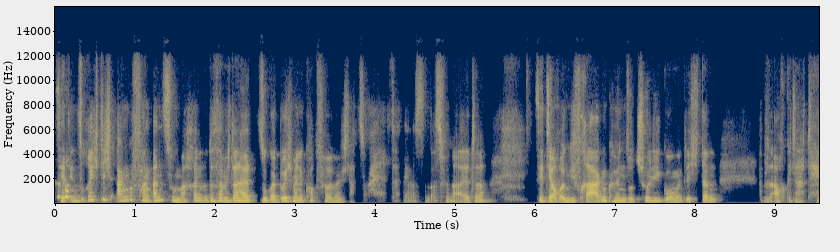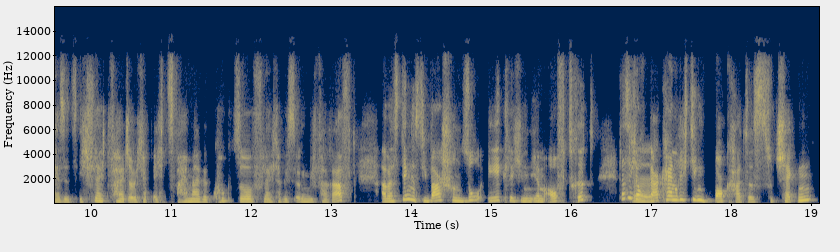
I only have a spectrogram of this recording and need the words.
Sie hat ihn so richtig angefangen anzumachen und das habe ich dann halt sogar durch meine Kopfhörer. Ich dachte so, Alter, was ist denn das für eine Alte? Sie hätte ja auch irgendwie fragen können, so Entschuldigung. Und ich dann habe dann auch gedacht, hä, sitze ich vielleicht falsch, aber ich habe echt zweimal geguckt, so vielleicht habe ich es irgendwie verrafft. Aber das Ding ist, die war schon so eklig in ihrem Auftritt, dass ich mhm. auch gar keinen richtigen Bock hatte, es zu checken.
